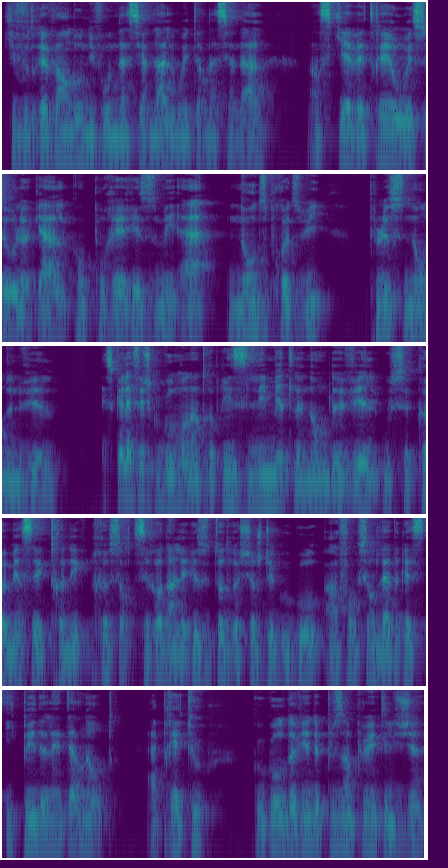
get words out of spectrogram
qui voudraient vendre au niveau national ou international, en ce qui avait trait au SEO local qu'on pourrait résumer à nom du produit plus nom d'une ville. Est-ce que la fiche Google Mon Entreprise limite le nombre de villes où ce commerce électronique ressortira dans les résultats de recherche de Google en fonction de l'adresse IP de l'internaute? Après tout, Google devient de plus en plus intelligent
